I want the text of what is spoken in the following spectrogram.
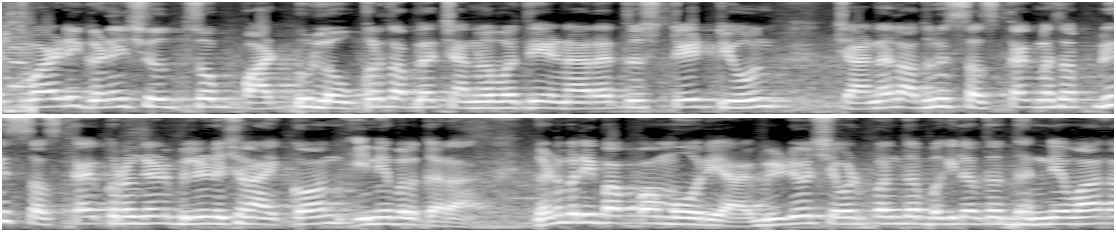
नाही एतवाडी गणेशोत्सव पार्ट टू लवकरच आपल्या चॅनलवरती येणार आहे. तर स्टेट येऊन चॅनल अजूनही सबस्क्राईब नसेल प्लीज सबस्क्राईब करून घ्या बिलिनेशन आयकॉन इनेबल करा. गणपती बाप्पा मोर्या. व्हिडिओ शेवटपर्यंत बघितल्याबद्दल धन्यवाद.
